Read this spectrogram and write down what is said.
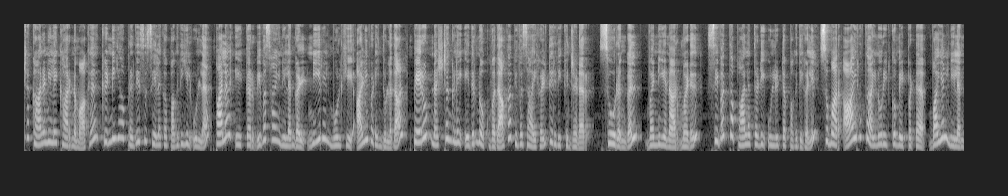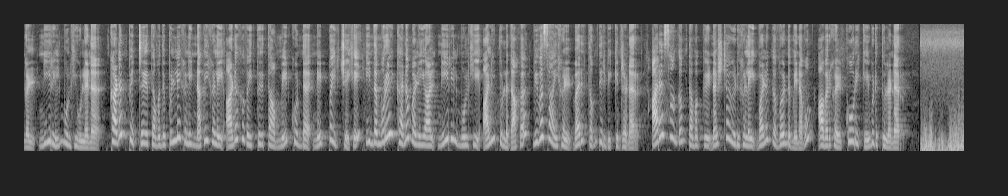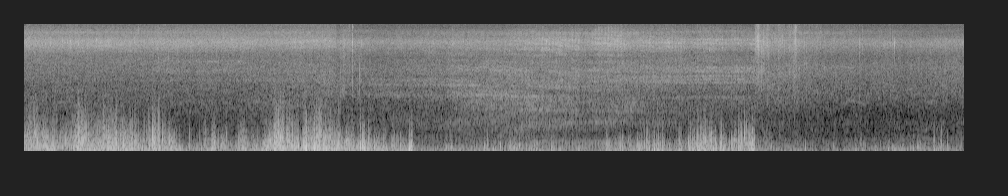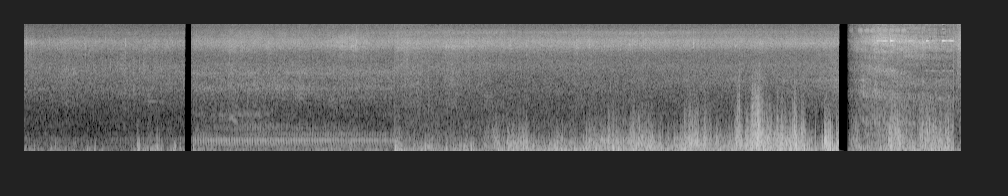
சீரற்ற காலநிலை காரணமாக கிண்ணியா பிரதேச செயலக பகுதியில் உள்ள பல ஏக்கர் விவசாய நிலங்கள் நீரில் மூழ்கி அழிவடைந்துள்ளதால் பெரும் நஷ்டங்களை எதிர்நோக்குவதாக விவசாயிகள் தெரிவிக்கின்றனர். சூரங்கல் வன்னியனார் மடு சிவத்த பாலத்தடி உள்ளிட்ட பகுதிகளில் சுமார் ஆயிரத்து ஐநூறிற்கும் மேற்பட்ட வயல் நிலங்கள் நீரில் மூழ்கியுள்ளன. கடன் பெற்று தமது பிள்ளைகளின் நகைகளை அடகு வைத்து தாம் மேற்கொண்ட நெற்பயிர் செய்கை இந்த முறை கனமழையால் நீரில் மூழ்கி அழிந்துள்ளதாக விவசாயிகள் வருத்தம் தெரிவிக்கின்றனர். அரசாங்கம் தமக்கு நஷ்ட ஈடுகளை வழங்க வேண்டும் எனவும் அவர்கள் கோரிக்கை விடுத்துள்ளனர்.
